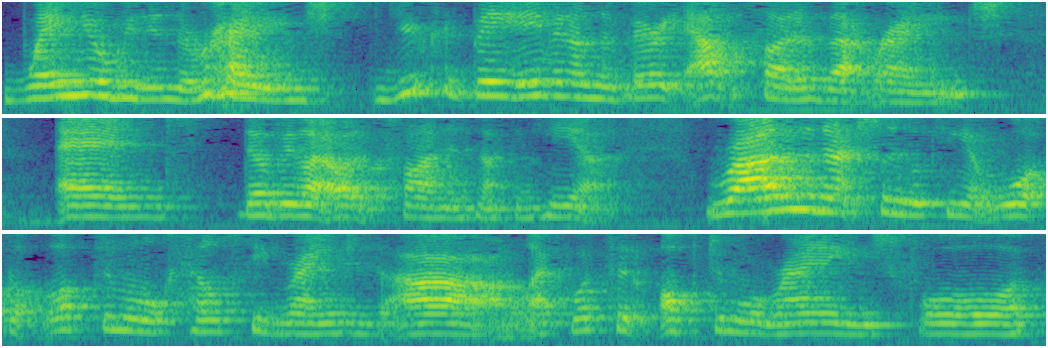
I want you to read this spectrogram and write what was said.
when you're within the range, you could be even on the very outside of that range and they'll be like, oh, it's fine, there's nothing here rather than actually looking at what the optimal healthy ranges are, like what's an optimal range for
